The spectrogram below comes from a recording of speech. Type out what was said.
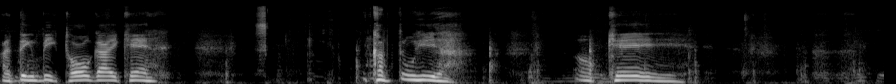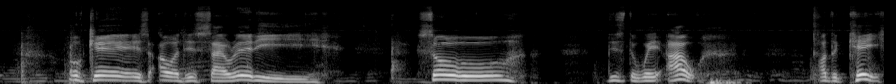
I think big tall guy can come through here. Okay. Okay, it's our this side already. So this is the way out of the cave.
